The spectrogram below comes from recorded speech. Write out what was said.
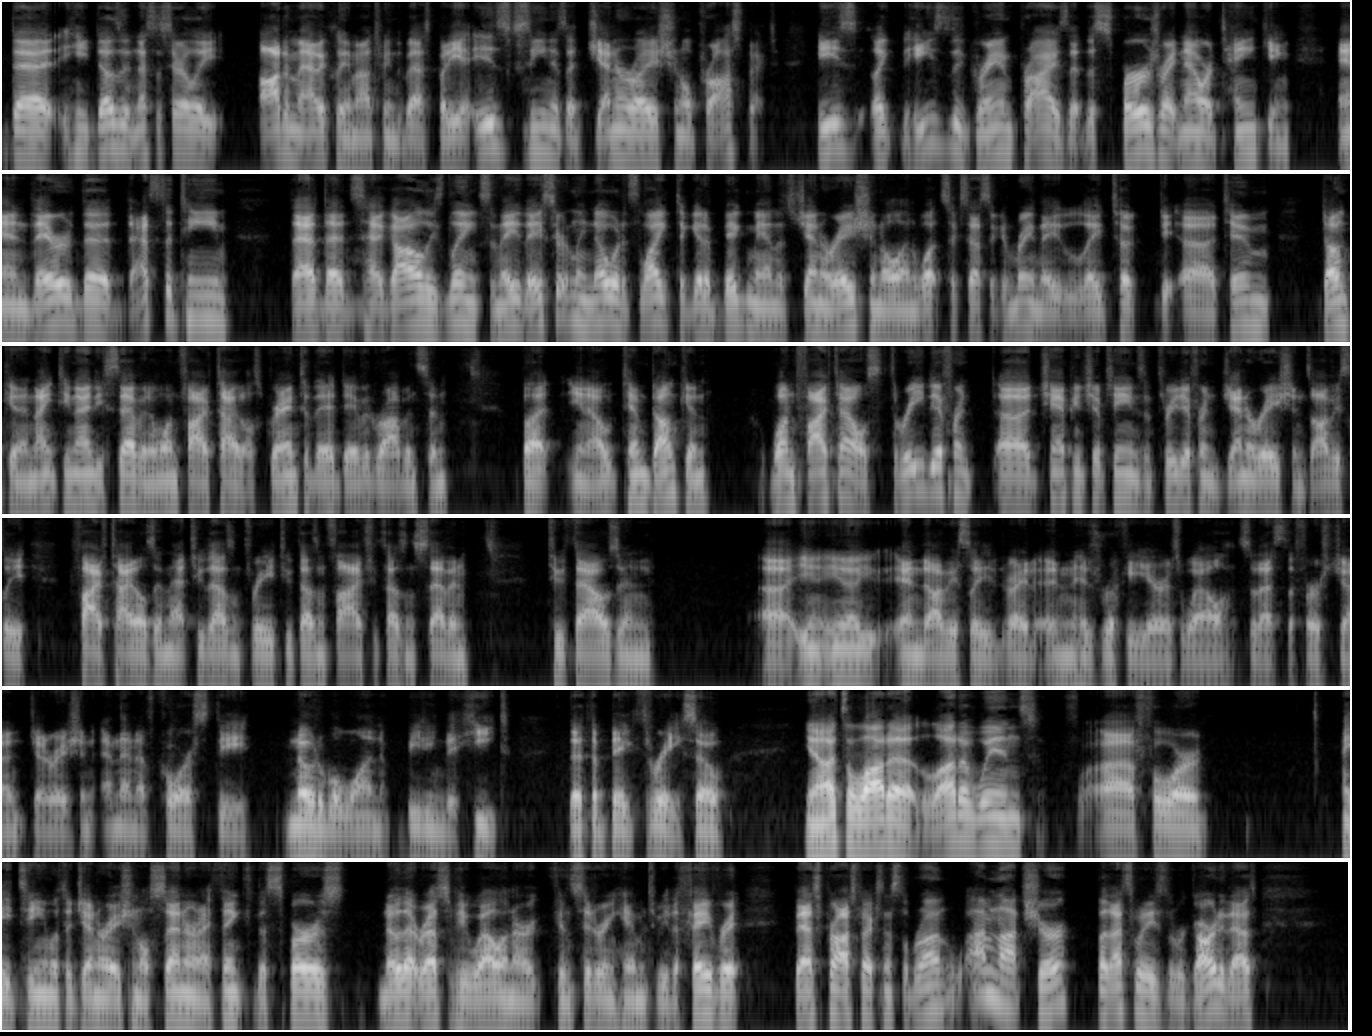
that he doesn't necessarily automatically amount to being the best, but he is seen as a generational prospect. He's like he's the grand prize that the Spurs right now are tanking, and they're the that's the team that that's had got all these links, and they they certainly know what it's like to get a big man that's generational and what success it can bring. They they took uh, Tim Duncan in 1997 and won five titles. Granted, they had David Robinson, but you know Tim Duncan won five titles, three different uh, championship teams and three different generations. Obviously, five titles in that 2003, 2005, 2007, 2000 uh, you, you, know, and obviously, right in his rookie year as well. So that's the first gen- generation, and then of course the notable one beating the Heat, the the big three. So, you know, that's a lot of a lot of wins uh, for a team with a generational center, and I think the Spurs know that recipe well and are considering him to be the favorite. Best prospect since LeBron? I'm not sure, but that's what he's regarded as.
